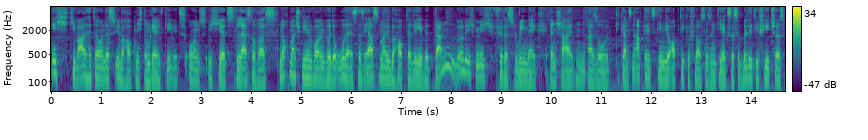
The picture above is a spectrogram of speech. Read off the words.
ich die Wahl hätte und es überhaupt nicht um Geld geht und ich jetzt Last of Us nochmal spielen wollen würde oder es das erste Mal überhaupt erlebe, dann würde ich mich für das Remake entscheiden. Also die ganzen Updates, die in die Optik geflossen sind, die Accessibility Features,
